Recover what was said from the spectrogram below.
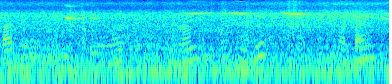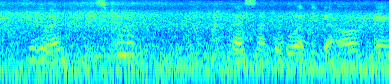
empat lima enam tujuh delapan sembilan sepuluh. Tes satu dua tiga oke.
